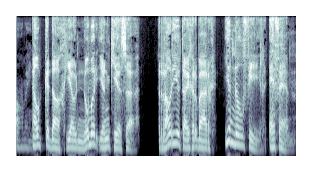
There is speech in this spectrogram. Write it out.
Amen. Elke dag jou nommer 1 keuse. Radio Deugerberg 104 FM.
